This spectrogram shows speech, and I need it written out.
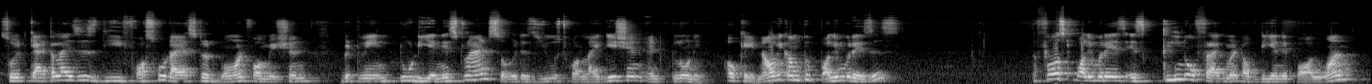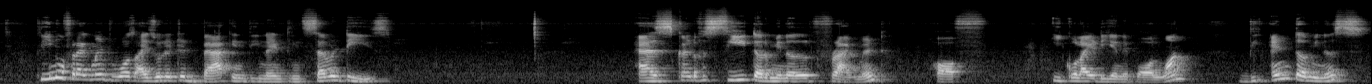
So it catalyzes the phosphodiester bond formation between two DNA strands. So it is used for ligation and cloning. Okay, now we come to polymerases. The first polymerase is Klenow fragment of DNA Pol 1. Klenow fragment was isolated back in the 1970s as kind of a C-terminal fragment of E. coli DNA Pol 1. The N-terminus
